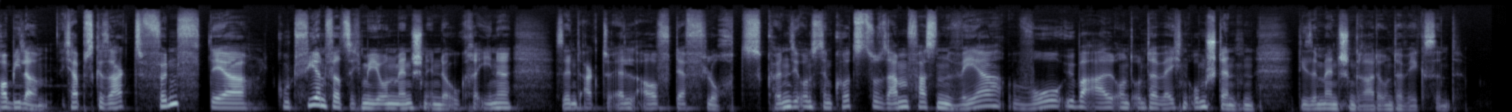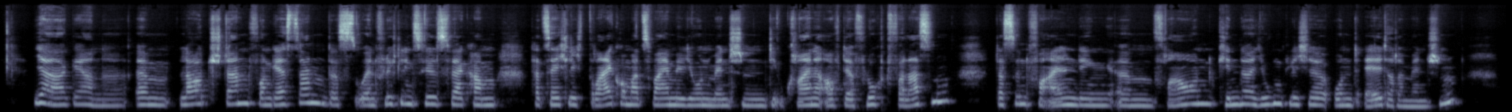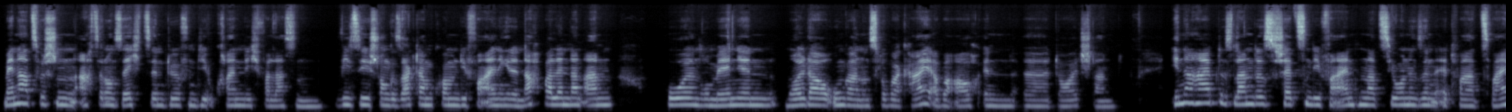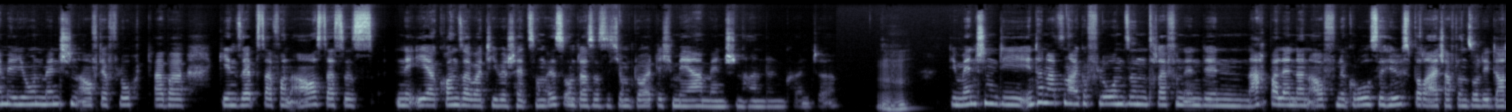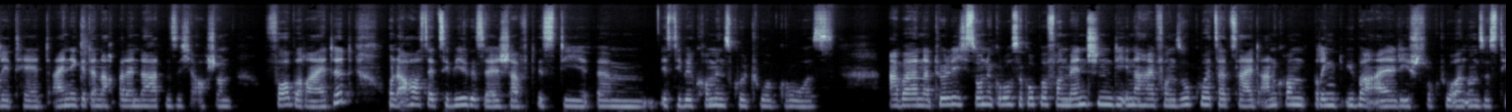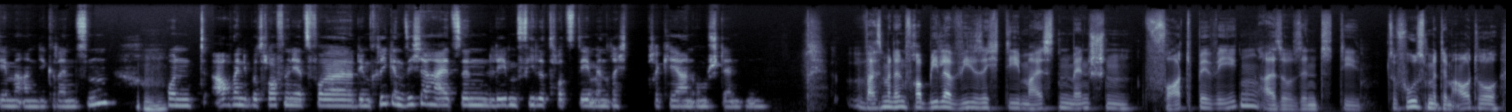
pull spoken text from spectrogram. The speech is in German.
Frau Bieler, ich habe es gesagt, fünf der gut 44 Millionen Menschen in der Ukraine sind aktuell auf der Flucht. Können Sie uns denn kurz zusammenfassen, wer, wo überall und unter welchen Umständen diese Menschen gerade unterwegs sind? Ja, gerne. Ähm, laut Stand von gestern, das UN-Flüchtlingshilfswerk haben tatsächlich 3,2 Millionen Menschen die Ukraine auf der Flucht verlassen. Das sind vor allen Dingen ähm, Frauen, Kinder, Jugendliche und ältere Menschen. Männer zwischen 18 und 16 dürfen die Ukraine nicht verlassen. Wie Sie schon gesagt haben, kommen die vor allen Dingen in den Nachbarländern an. Polen, Rumänien, Moldau, Ungarn und Slowakei, aber auch in äh, Deutschland. Innerhalb des Landes schätzen die Vereinten Nationen sind etwa zwei Millionen Menschen auf der Flucht, aber gehen selbst davon aus, dass es eine eher konservative Schätzung ist und dass es sich um deutlich mehr Menschen handeln könnte. Mhm. Die Menschen, die international geflohen sind, treffen in den Nachbarländern auf eine große Hilfsbereitschaft und Solidarität. Einige der Nachbarländer hatten sich auch schon vorbereitet und auch aus der Zivilgesellschaft ist die, ähm, ist die Willkommenskultur groß. Aber natürlich so eine große Gruppe von Menschen, die innerhalb von so kurzer Zeit ankommt, bringt überall die Strukturen und Systeme an die Grenzen. Mhm. Und auch wenn die Betroffenen jetzt vor dem Krieg in Sicherheit sind, leben viele trotzdem in recht prekären Umständen. Weiß man denn, Frau Bieler, wie sich die meisten Menschen fortbewegen? Also sind die zu Fuß mit dem Auto,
